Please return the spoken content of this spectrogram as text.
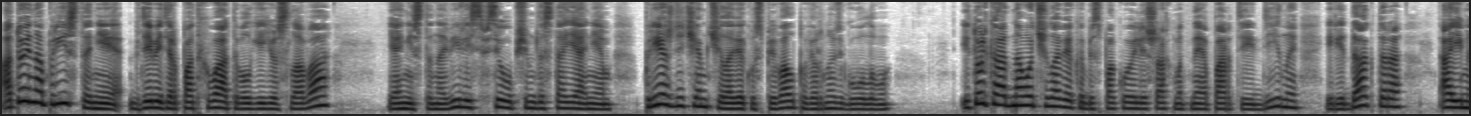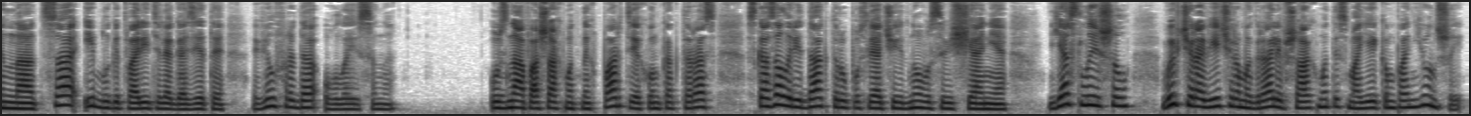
а то и на пристани, где ветер подхватывал ее слова, и они становились всеобщим достоянием, прежде чем человек успевал повернуть голову. И только одного человека беспокоили шахматные партии Дины и редактора, а именно отца и благотворителя газеты Вилфреда Олэйсона. Узнав о шахматных партиях, он как-то раз сказал редактору после очередного совещания, «Я слышал, вы вчера вечером играли в шахматы с моей компаньоншей».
